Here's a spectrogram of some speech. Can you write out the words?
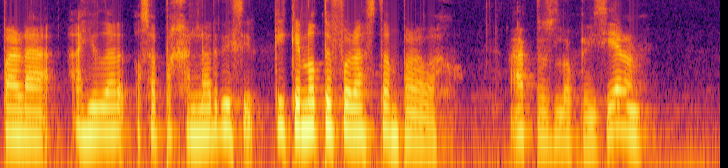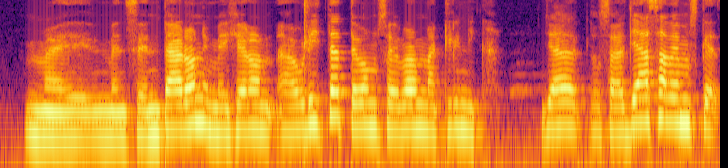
para ayudar, o sea, para jalar y decir, y que no te fueras tan para abajo? Ah, pues lo que hicieron. Me, me sentaron y me dijeron, ahorita te vamos a llevar a una clínica. Ya, o sea, ya sabemos que,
